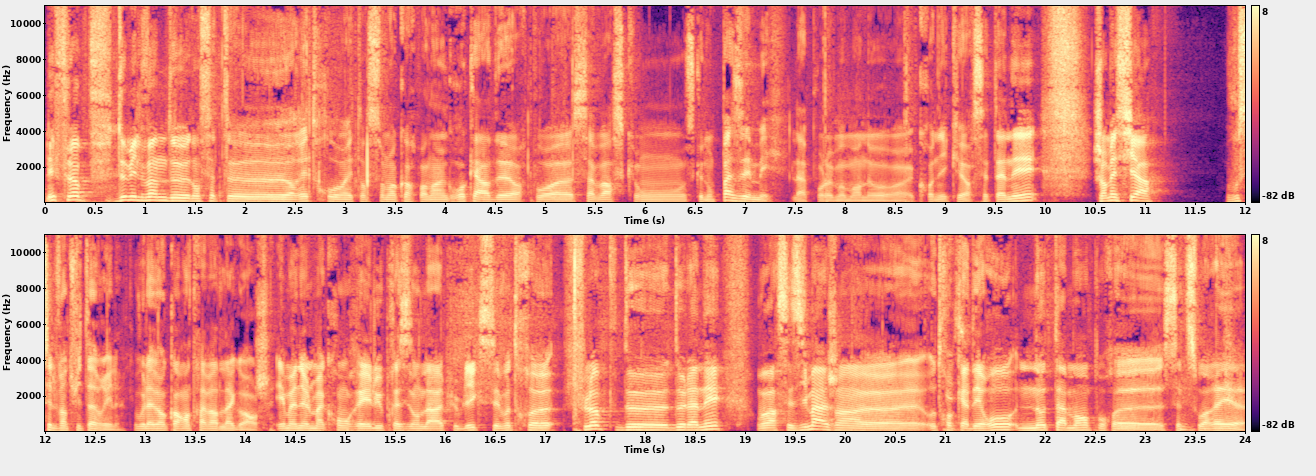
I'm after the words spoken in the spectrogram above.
Les flops 2022 dans cette euh, rétro, on est ensemble encore pendant un gros quart d'heure pour euh, savoir ce, qu'on, ce que n'ont pas aimé, là pour le moment, nos euh, chroniqueurs cette année. Jean Messia, vous, c'est le 28 avril. Vous l'avez encore en travers de la gorge. Emmanuel Macron, réélu président de la République, c'est votre flop de, de l'année. On va voir ces images hein, euh, au Trocadéro, notamment pour euh, cette soirée euh,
